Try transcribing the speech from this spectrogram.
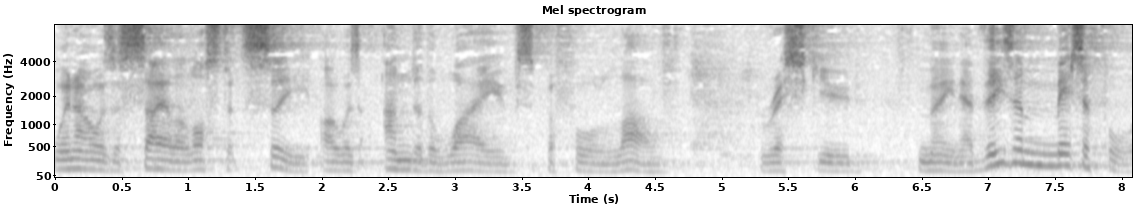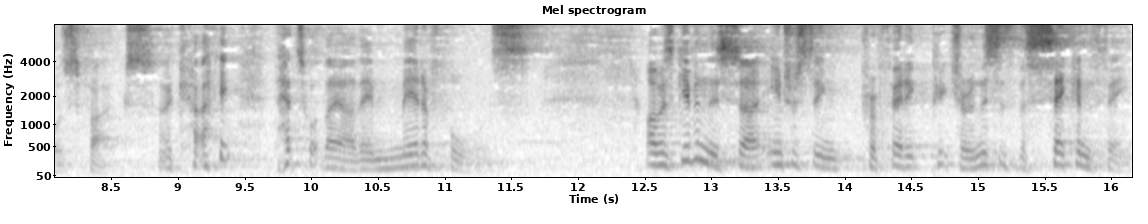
when I was a sailor lost at sea, I was under the waves before love rescued me. Now, these are metaphors, folks, okay? That's what they are. They're metaphors. I was given this uh, interesting prophetic picture, and this is the second thing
